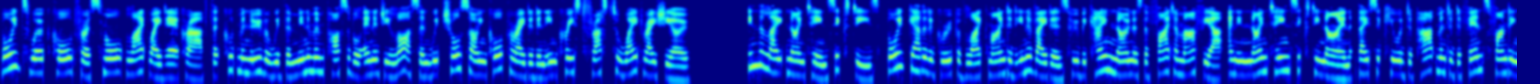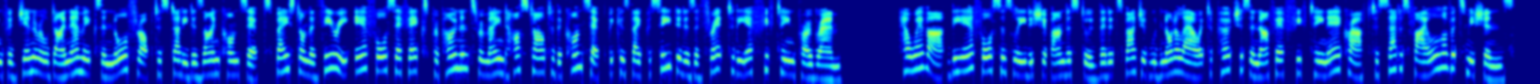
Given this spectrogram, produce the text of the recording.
Boyd's work called for a small, lightweight aircraft that could maneuver with the minimum possible energy loss and which also incorporated an increased thrust-to-weight ratio. In the late 1960s, Boyd gathered a group of like-minded innovators who became known as the Fighter Mafia, and in 1969, they secured Department of Defense funding for General Dynamics and Northrop to study design concepts based on the theory. Air Force FX proponents remained hostile to the concept because they perceived it as a threat to the F-15 program. However, the Air Force's leadership understood that its budget would not allow it to purchase enough F-15 aircraft to satisfy all of its missions.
